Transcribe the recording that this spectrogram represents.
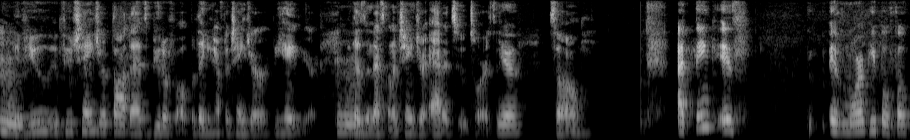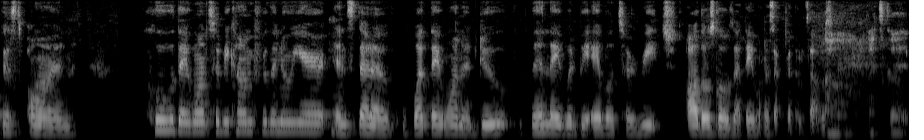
Mhm, if you if you change your thought that's beautiful but then you have to change your behavior mhm. because then that's going to change your attitude towards it. Yeah. So I think if if more people focused on who they want to become for the new year instead of what they want to do, then they would be able to reach all those goals that they want to set for themselves. oh, that's good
